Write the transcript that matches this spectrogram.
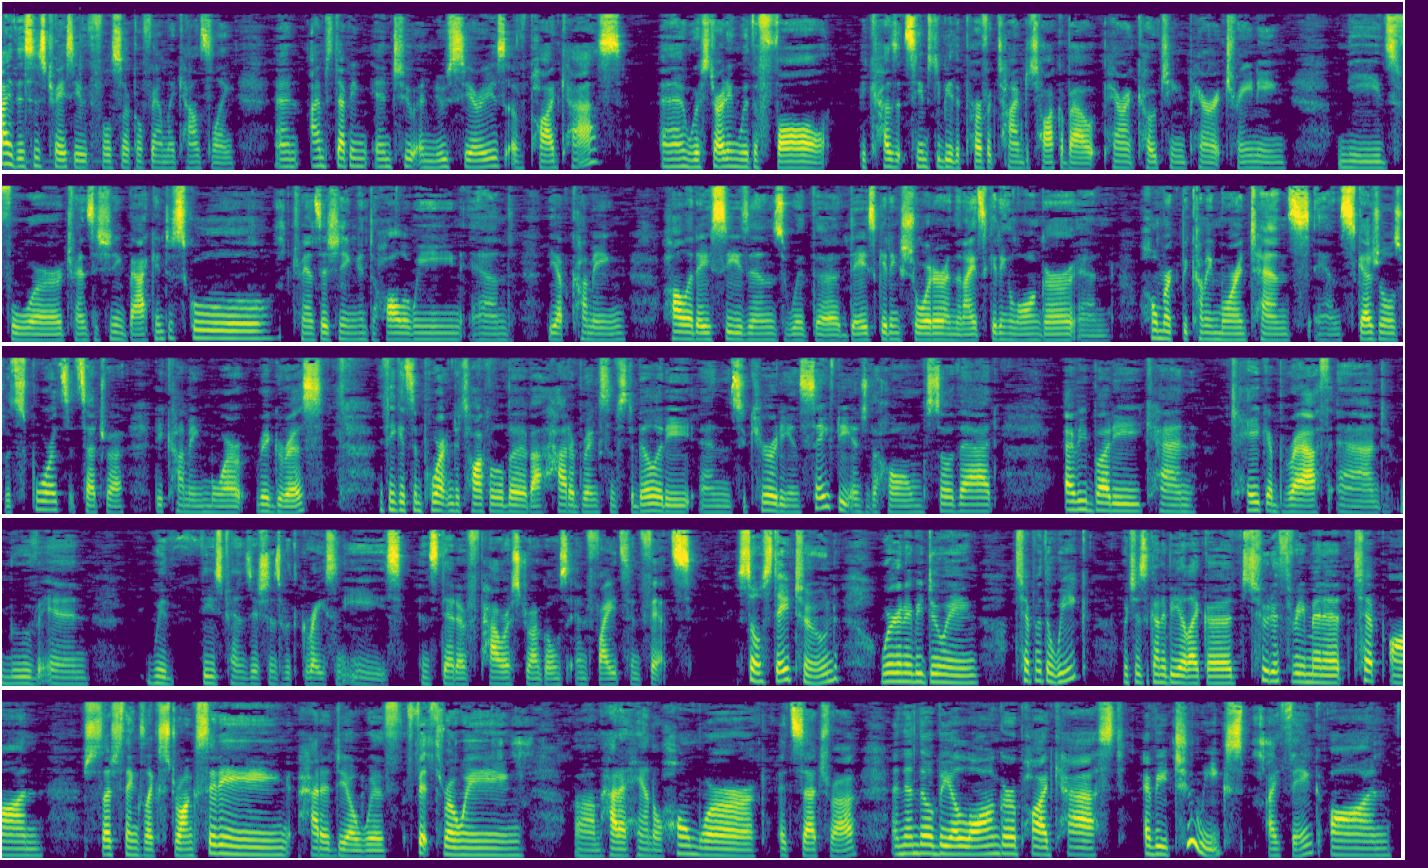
Hi, this is Tracey with Full Circle Family Counseling, and I'm stepping into a new series of podcasts. And we're starting with the fall because it seems to be the perfect time to talk about parent coaching, parent training needs for transitioning back into school, transitioning into Halloween, and the upcoming holiday seasons with the days getting shorter and the nights getting longer and homework becoming more intense and schedules with sports, etc., becoming more rigorous. I think it's important to talk a little bit about how to bring some stability and security and safety into the home so that everybody can take a breath and move in with these transitions with grace and ease instead of power struggles and fights and fits. So stay tuned. We're going to be doing tip of the week which is going to be like a two to three minute tip on such things like strong sitting, how to deal with fit throwing, um, how to handle homework, etc. And then there'll be a longer podcast every two weeks, I think, on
